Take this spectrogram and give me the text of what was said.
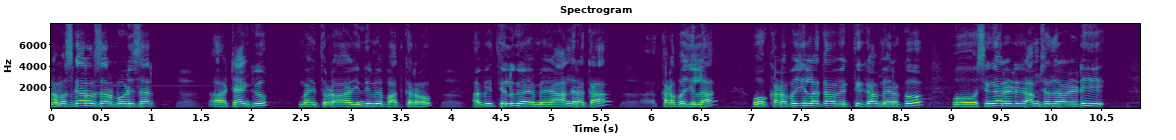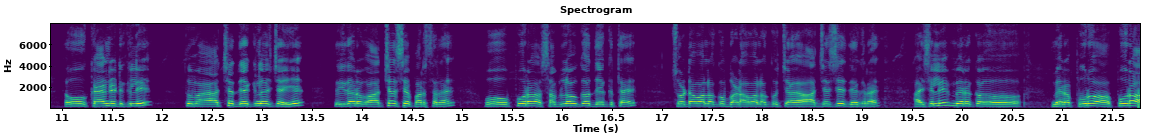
नमस्कार sir Modi sir thank you मैं थोड़ा हिंदी में बात कर रहा हूँ अभी तेलुगु है मैं आंध्र का कड़पा जिला वो कड़पा जिला का व्यक्ति का मेरे को वो सिंगारेड्डी रामचंद्रा रेड्डी वो कैंडिडेट के लिए तुम्हें अच्छा देखना चाहिए तो इधर वो अच्छा से पर्सन है वो पूरा सब लोगों को देखता है छोटा वाला को बड़ा वाला को चा- अच्छे से देख रहा है इसलिए मेरे को मेरा पूरा पूरा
